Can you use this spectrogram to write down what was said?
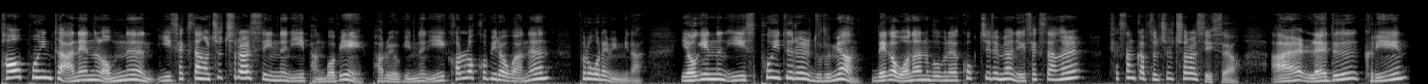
파워포인트 안에는 없는 이 색상을 추출할 수 있는 이 방법이 바로 여기 있는 이 ColorCop이라고 하는 프로그램입니다. 여기 있는 이 스포이드를 누르면 내가 원하는 부분에 콕 찌르면 이 색상을 색상 값을 추출할 수 있어요. R, red, green,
